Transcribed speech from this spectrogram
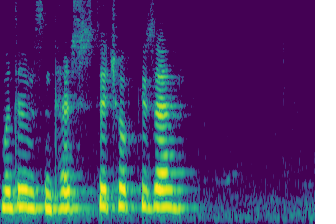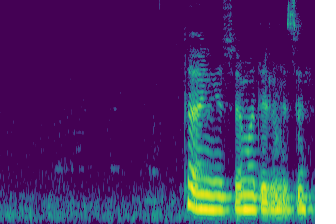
Modelimizin ters yüzü de çok güzel. Da ön yüzü modelimizin.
